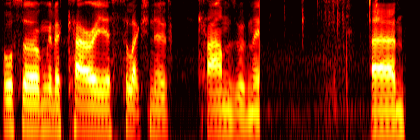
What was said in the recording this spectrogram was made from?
Also, I'm going to carry a selection of cams with me. Um,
